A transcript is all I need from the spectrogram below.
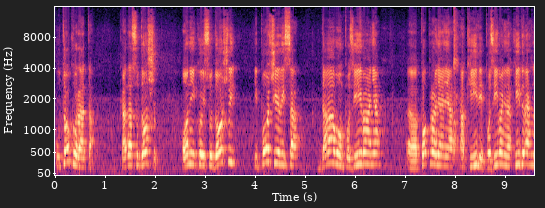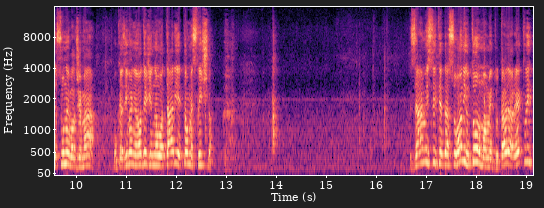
u toku rata, kada su došli, oni koji su došli i počeli sa davom pozivanja, e, popravljanja akide, pozivanja na akidu ehle sunne val džema, ukazivanja na određene novotarije, tome slično. Zamislite da su oni u tom momentu tada rekli,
